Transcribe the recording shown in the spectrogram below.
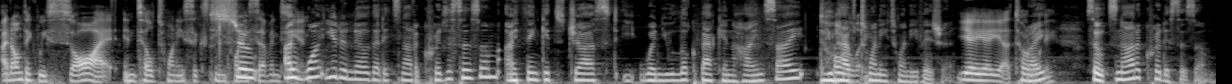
I don't think we saw it until 2016, So 2017. I want you to know that it's not a criticism. I think it's just when you look back in hindsight, you have 2020 vision. yeah, yeah, yeah, totally. right? So it's not a criticism.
